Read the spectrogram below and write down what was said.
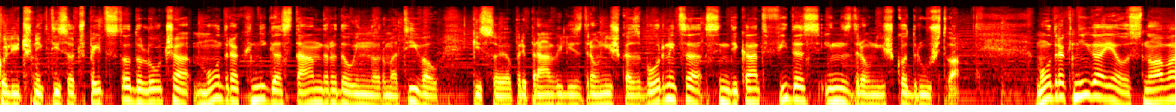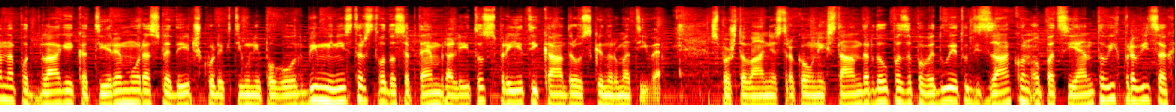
Količnik 1500 določa modra knjiga standardov in normativov, ki so jo pripravili zdravniška zbornica, sindikat Fides in zdravniško društvo. Modra knjiga je osnova, na podlagi katere mora sledeč kolektivni pogodbi ministrstvo do septembra letos sprejeti kadrovske normative. Spoštovanje strokovnih standardov pa zapoveduje tudi zakon o pacijentovih pravicah,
